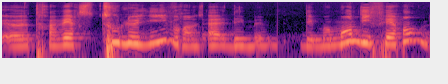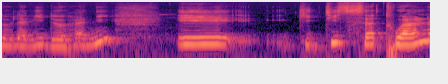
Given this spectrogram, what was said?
euh, traverse tout le livre à des, moments différents de la vie de Hani et qui tisse sa toile,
